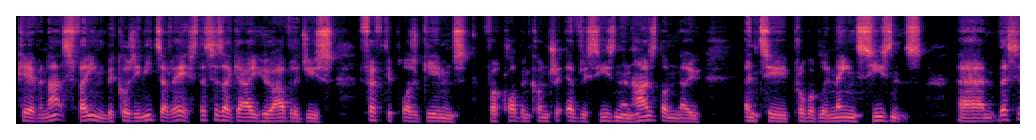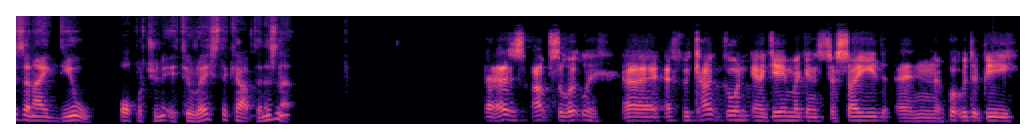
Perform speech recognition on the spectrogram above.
Kevin, that's fine because he needs a rest. This is a guy who averages 50 plus games for club and country every season and has done now into probably nine seasons. Um, this is an ideal opportunity to rest the captain, isn't it? It is absolutely. Uh, if we can't go into a game against a side in what would it be,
